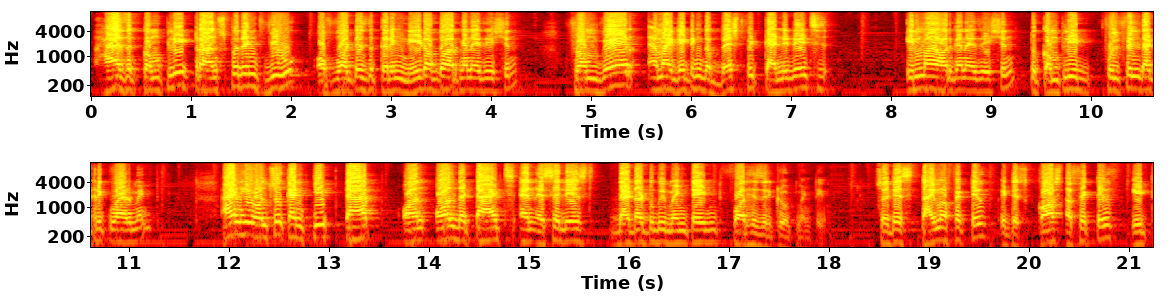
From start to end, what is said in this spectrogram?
has a complete transparent view of what is the current need of the organization, from where am I getting the best fit candidates in my organization to complete fulfill that requirement and he also can keep tab on all the TATs and SLAs that are to be maintained for his recruitment team. So it is time effective, it is cost effective, it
